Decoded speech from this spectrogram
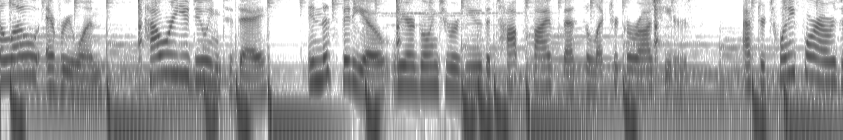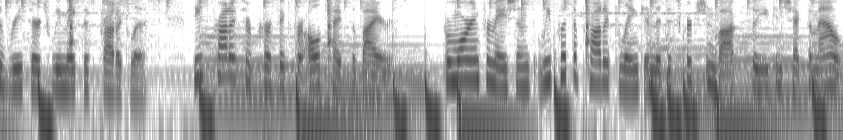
Hello everyone. How are you doing today? In this video, we are going to review the top 5 best electric garage heaters. After 24 hours of research, we make this product list. These products are perfect for all types of buyers. For more information, we put the product link in the description box so you can check them out.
